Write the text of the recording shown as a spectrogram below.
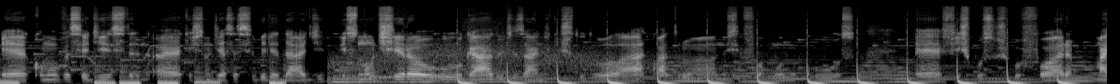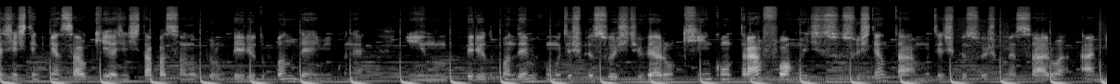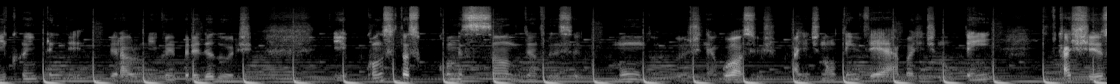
É, como você disse, é a questão de acessibilidade. Isso não tira o lugar do design que estudou lá há quatro anos, se formou no curso, é, fiz cursos por fora, mas a gente tem que pensar o que? A gente está passando por um período pandêmico, né? E no período pandêmico, muitas pessoas tiveram que encontrar formas de se sustentar. Muitas pessoas começaram a microempreender, viraram microempreendedores. E quando você está começando dentro desse mundo dos negócios, a gente não tem verba, a gente não tem cachê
